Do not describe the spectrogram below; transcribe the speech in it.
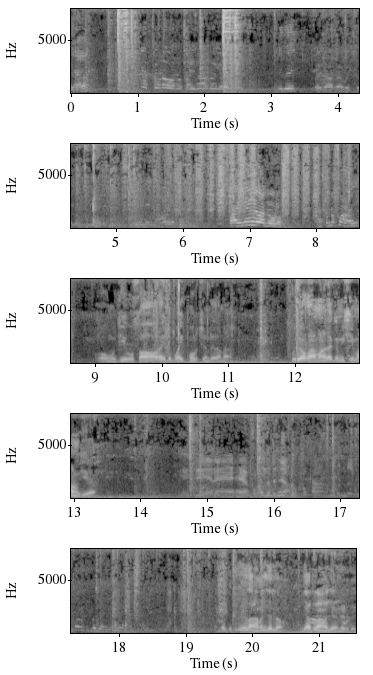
ഏ എത്ര പറഞ്ഞു പതിനാറിനല്ലേ പറഞ്ഞു ഓ മുജീബ് ഉസാറായിട്ട് പൈപ്പ് മുറിച്ചിട്ടുണ്ട് കണ്ടാ പുരോഗമനമാണ് ഇതൊക്കെ മെഷീൻ വേണം ചെയ്യാ എന്തൊക്കെ പുതിയ സാധനമില്ലല്ലോ? ഇല്ലാത്ത സാധനമില്ല എന്റെ അടുത്ത്.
